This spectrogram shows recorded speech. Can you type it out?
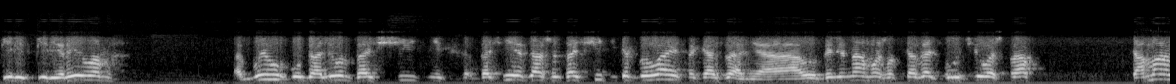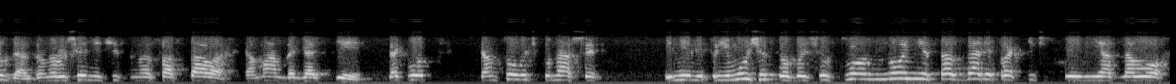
перед перерывом, был удален защитник, точнее даже защитник отбывает наказание, а удалена, можно сказать, получила штраф команда за нарушение численного состава команда гостей. Так вот, концовочку наши имели преимущество, большинство, но не создали практически ни одного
